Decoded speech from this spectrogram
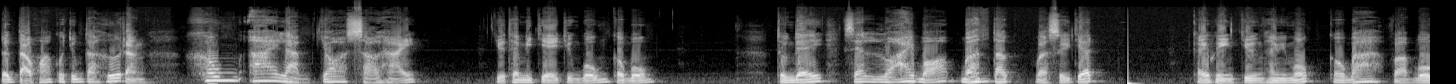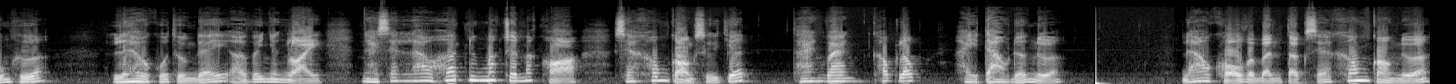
Đấng tạo hóa của chúng ta hứa rằng không ai làm cho sợ hãi. Dựa theo Miche chương 4 câu 4. Thượng Đế sẽ loại bỏ bệnh tật và sự chết. Khải huyền chương 21 câu 3 và 4 hứa Lêu của Thượng Đế ở với nhân loại Ngài sẽ lao hết nước mắt trên mắt họ Sẽ không còn sự chết than vang, khóc lóc hay đau đớn nữa Đau khổ và bệnh tật sẽ không còn nữa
